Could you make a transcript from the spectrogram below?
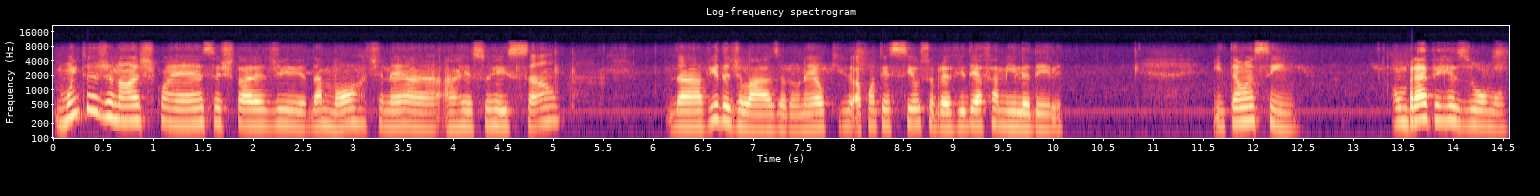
Muitos de nós conhecem a história de, da morte, né? a, a ressurreição da vida de Lázaro, né? O que aconteceu sobre a vida e a família dele. Então, assim, um breve resumo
